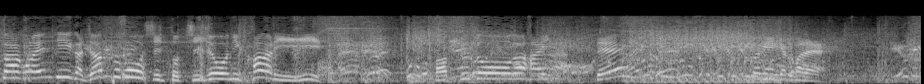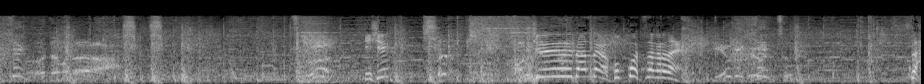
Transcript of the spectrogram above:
さあこのエンディがジャンプ防止と地上にかなりいい。発動が入ってさあ現脚まで。禁止中段だがここは繋がらない。さあ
